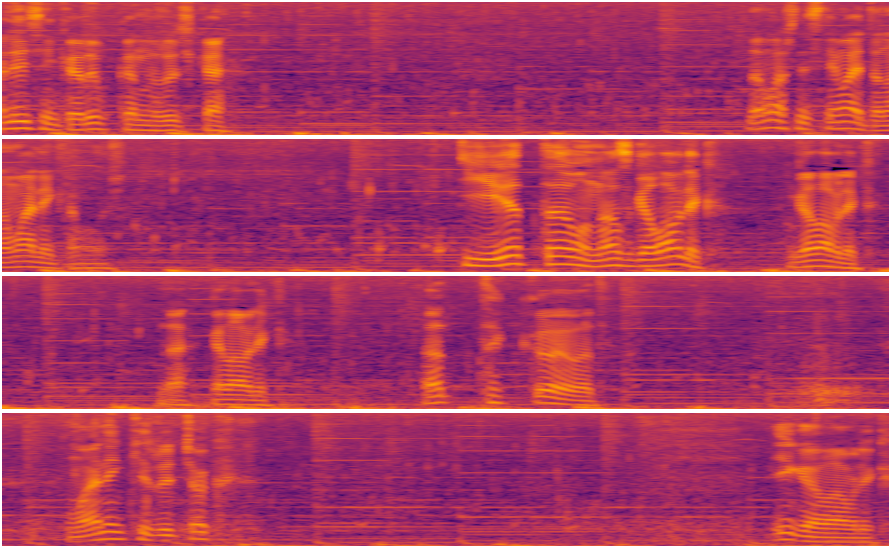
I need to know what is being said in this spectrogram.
Малюсенькая рыбка на жучка. Да не снимать, она маленькая, малыш. И это у нас голавлик. Голавлик. Да, голавлик. Вот такой вот. Маленький жучок. И голавлик.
